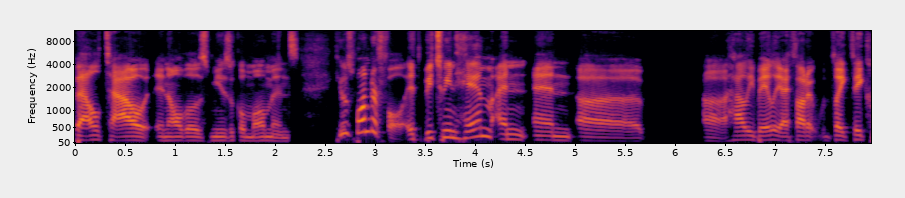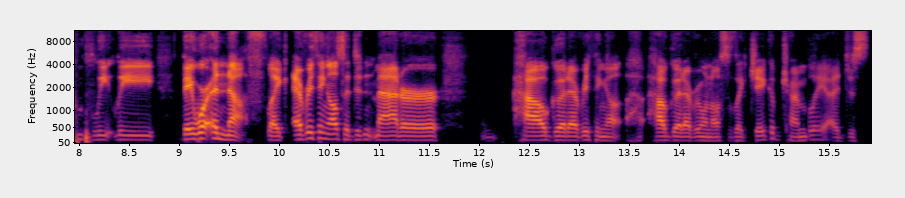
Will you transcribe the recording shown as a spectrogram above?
belt out in all those musical moments. He was wonderful. It's between him and and uh uh Halle Bailey I thought it like they completely they were enough. Like everything else it didn't matter how good everything else how good everyone else is. Like Jacob Tremblay I just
